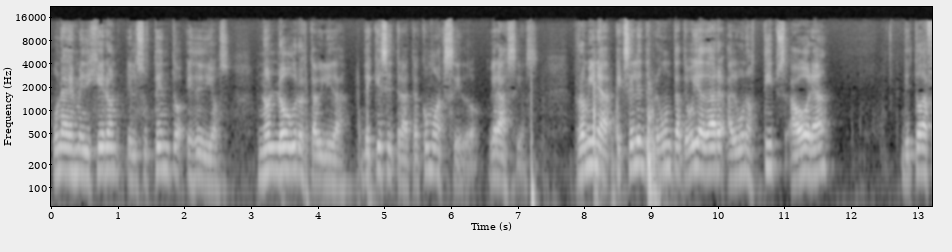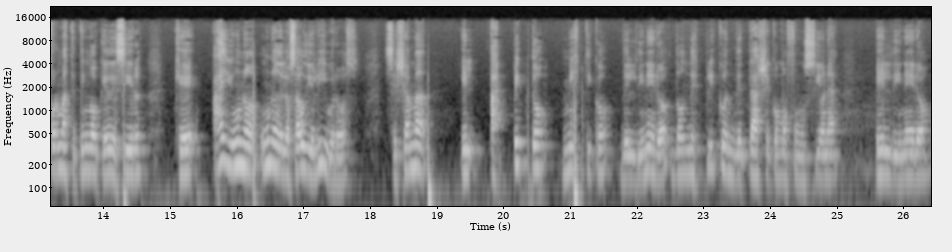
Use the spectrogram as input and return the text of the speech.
Una vez me dijeron, el sustento es de Dios. No logro estabilidad. ¿De qué se trata? ¿Cómo accedo? Gracias. Romina, excelente pregunta. Te voy a dar algunos tips ahora. De todas formas, te tengo que decir que hay uno, de los audiolibros, se llama El aspecto místico del dinero, donde explico en detalle cómo funciona el dinero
